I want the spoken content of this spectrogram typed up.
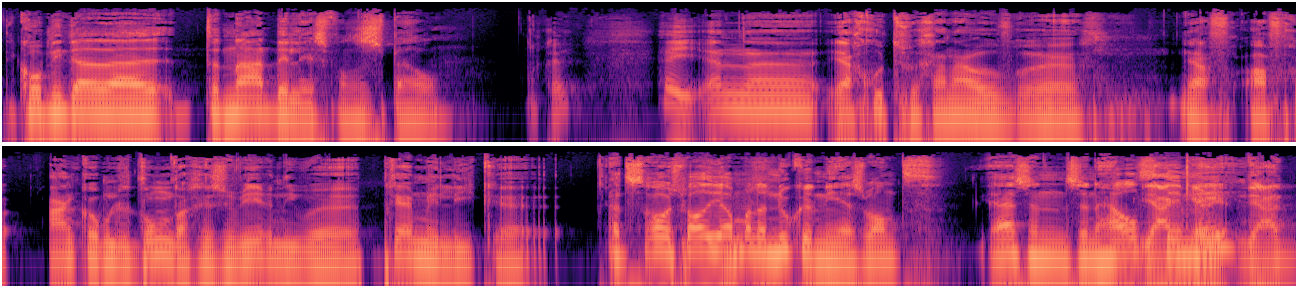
ik hoop niet dat het ten nadeel is van zijn spel. hey, en eh, ja goed, we gaan nou over... eh, ja, af, aankomende donderdag is er weer een nieuwe Premier League. eh, Het is trouwens wel jammer dat Noek er niet is, want ja, zijn, zijn held ja, Gary, mee. ja,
